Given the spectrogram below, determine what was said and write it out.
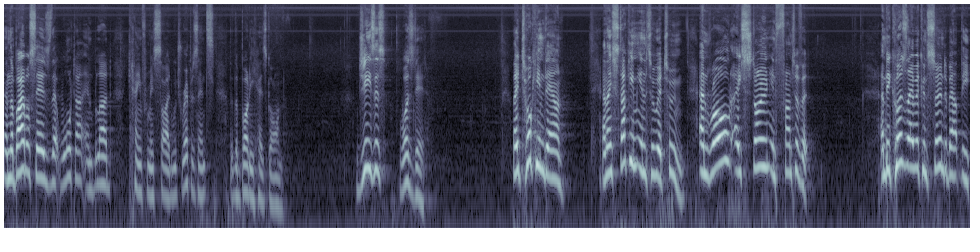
And the Bible says that water and blood came from his side, which represents that the body has gone. Jesus was dead. They took him down and they stuck him into a tomb and rolled a stone in front of it. And because they were concerned about the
